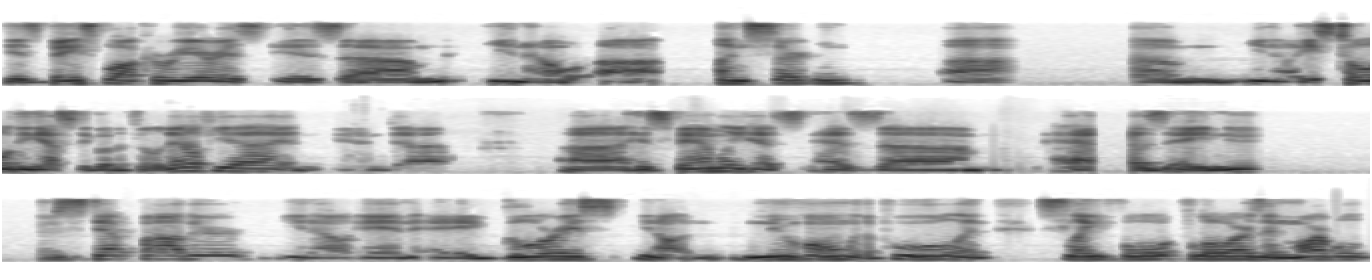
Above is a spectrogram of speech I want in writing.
his baseball career is is um, you know uh, uncertain. Uh, um, you know, he's told he has to go to Philadelphia, and and uh, uh, his family has has um, has a new stepfather, you know, in a glorious, you know, new home with a pool and slate floors and marble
